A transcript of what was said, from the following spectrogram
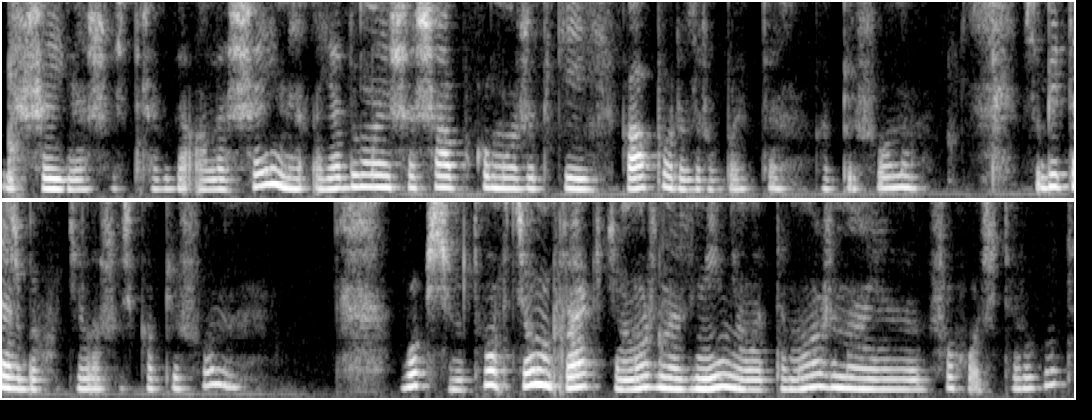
І шийне щось треба, але шийне. А я думаю, що шапку може такий капор зробити капюшоном. Собі теж би хотіла щось капюшоном. В общем, то в цьому проєкті можна змінювати, можна е, що хочете робити.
